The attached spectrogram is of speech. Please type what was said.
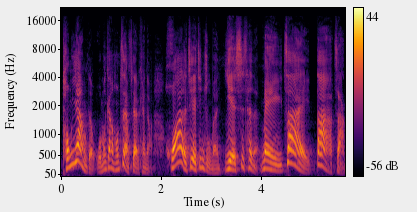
同样的，我们刚刚从资产负债表看到，华尔街的金主们也是趁着美债大涨，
